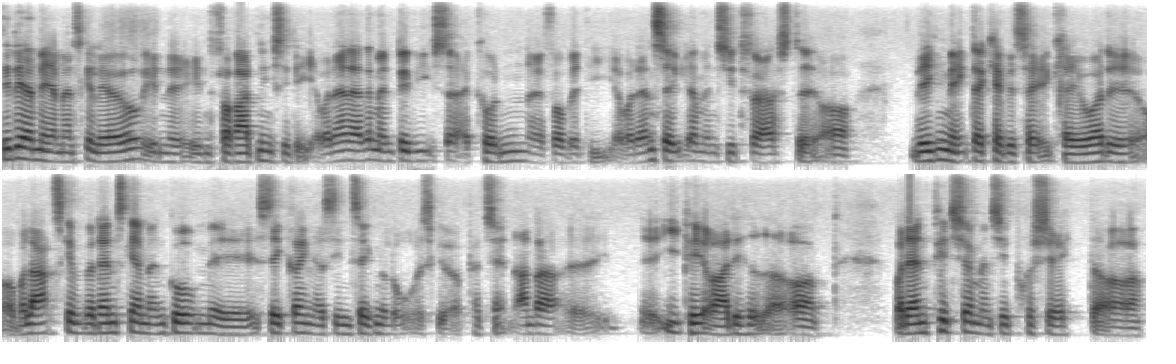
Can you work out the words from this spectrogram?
det der med, at man skal lave en, øh, en forretningsidé, og hvordan er det, man beviser, at kunden øh, får værdi, og hvordan sælger man sit første, og hvilken mængde af kapital kræver det, og hvor langt skal, hvordan skal man gå med sikring af sine teknologiske og patent, andre øh, IP-rettigheder, og hvordan pitcher man sit projekt, og,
